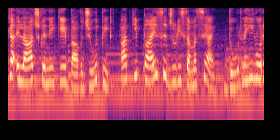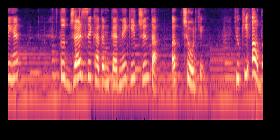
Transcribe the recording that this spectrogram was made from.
क्या इलाज करने के बावजूद भी आपकी पाइल से जुड़ी समस्याएँ दूर नहीं हो रही हैं? तो जड़ से खत्म करने की चिंता अब छोड़िए, क्योंकि अब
